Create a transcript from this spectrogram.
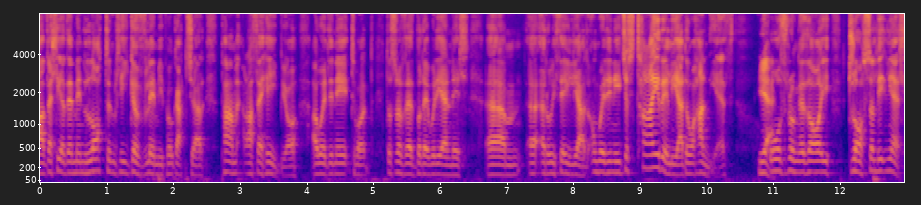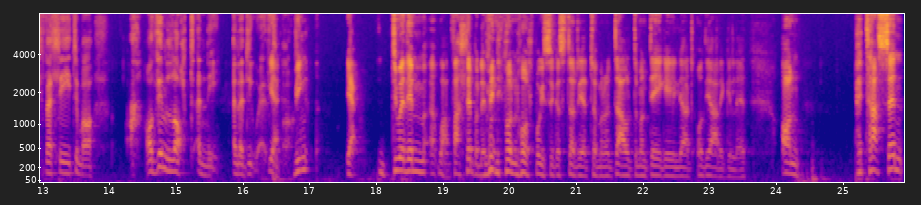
a felly oedd e'n mynd lot yn rhy gyflym i Pogacar pam ath e heibio, a wedyn ni, ti'n bod, dos ryfedd bod e wedi ennill um, yr wyth eiliad, ond wedyn ni, just tair eiliad o wahaniaeth, yeah. oedd rhwng y ddoi dros y luniell, felly, ti'n bod, oedd ddim lot yn ni yn y diwedd. Yeah. Fi'n dwi e ddim, wel, falle bod e'n mynd i fod yn holl bwysig ystyried, twy, maen nhw dal dim ond deg eiliad o ddiar ei gilydd, ond petasen,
